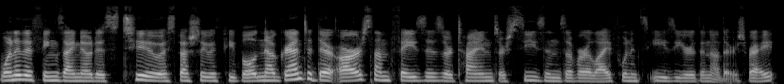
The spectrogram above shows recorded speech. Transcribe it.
One of the things I notice too, especially with people, now granted, there are some phases or times or seasons of our life when it's easier than others, right?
